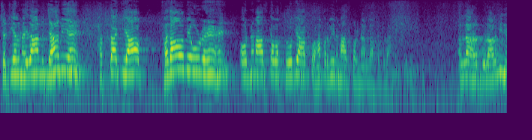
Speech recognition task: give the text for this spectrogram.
چٹیل میدان میں جہاں بھی ہیں، حتیٰ کہ آپ فضاؤں میں اڑ رہے ہیں اور نماز کا وقت ہو گیا، آپ کو وہاں پر بھی نماز پڑھنا اللہ رب العالمین کے لیے۔ اللہ رب العالمی نے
